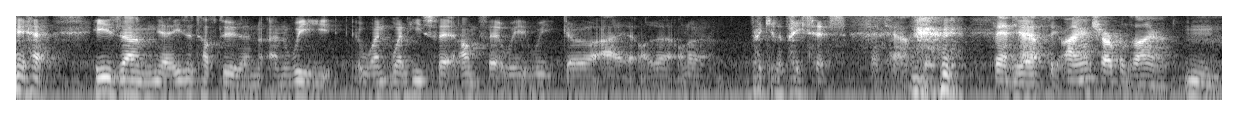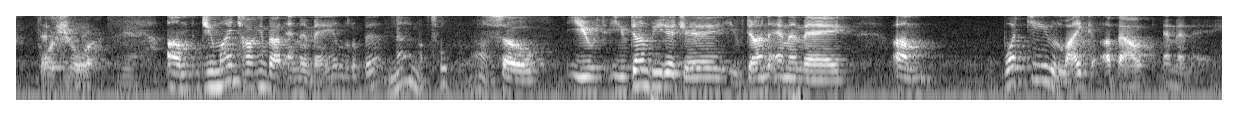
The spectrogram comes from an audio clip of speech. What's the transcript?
yeah. He's um yeah he's a tough dude, and, and we when when he's fit and I'm fit, we, we go at it on a, on a regular basis. fantastic fantastic iron sharpens iron Mm, for sure Yeah. um, do you mind talking about mma a little bit No, not at all. No. So you've you've done BJJ, you've done MMA. Um, what do you like about MMA?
